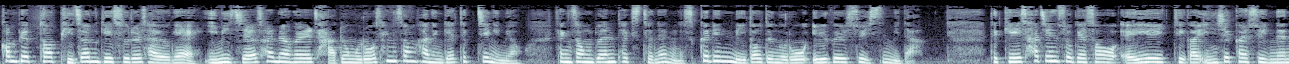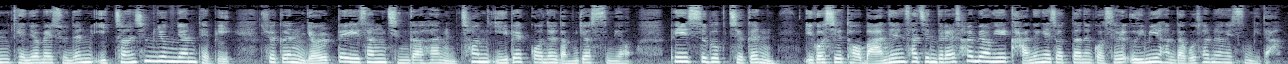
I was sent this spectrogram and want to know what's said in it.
컴퓨터 비전 기술을 사용해 이미지의 설명을 자동으로 생성하는 게 특징이며 생성된 텍스트는 screen reader 등으로 읽을 수 있습니다. 특히 사진 속에서 AAT가 인식할 수 있는 개념의 수는 2016년 대비 최근 10배 이상 증가한 1,200건을 넘겼으며 페이스북 측은 이것이 더 많은 사진들의 설명이 가능해졌다는 것을 의미한다고 설명했습니다.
